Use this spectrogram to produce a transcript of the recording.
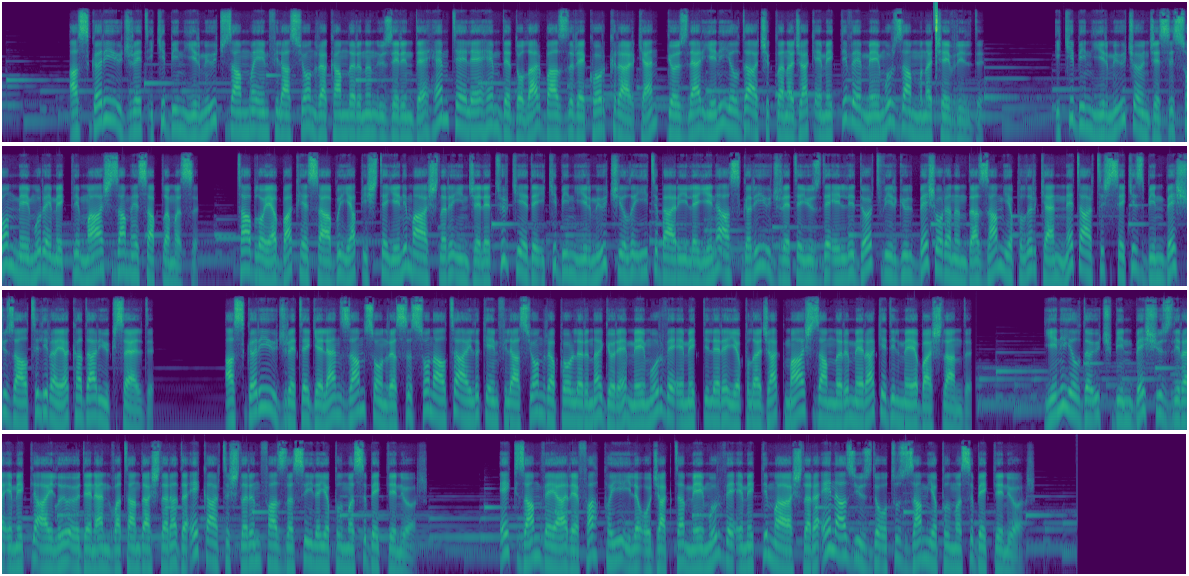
Asgari ücret 2023 zammı enflasyon rakamlarının üzerinde hem TL hem de dolar bazlı rekor kırarken, gözler yeni yılda açıklanacak emekli ve memur zammına çevrildi. 2023 öncesi son memur emekli maaş zam hesaplaması. Tabloya bak hesabı yap işte yeni maaşları incele Türkiye'de 2023 yılı itibariyle yeni asgari ücrete %54,5 oranında zam yapılırken net artış 8506 liraya kadar yükseldi. Asgari ücrete gelen zam sonrası son 6 aylık enflasyon raporlarına göre memur ve emeklilere yapılacak maaş zamları merak edilmeye başlandı. Yeni yılda 3500 lira emekli aylığı ödenen vatandaşlara da ek artışların fazlasıyla yapılması bekleniyor. Ek zam veya refah payı ile Ocak'ta memur ve emekli maaşlara en az %30 zam yapılması bekleniyor.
